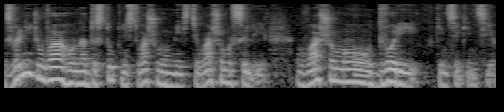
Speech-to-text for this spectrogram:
Зверніть увагу на доступність в вашому місті, в вашому селі, в вашому дворі, в кінці кінців.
